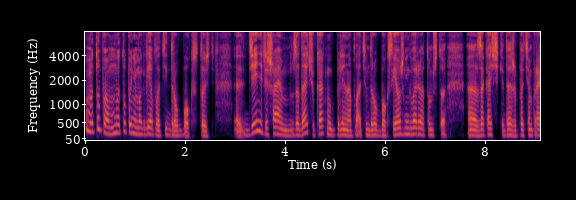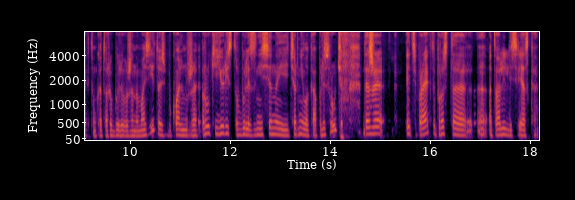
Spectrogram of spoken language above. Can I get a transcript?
Ну, мы тупо, мы тупо не могли оплатить Dropbox. То есть э, день решаем задачу, как мы, блин, оплатим Dropbox. Я уже не говорю о том, что э, заказчики даже по тем проектам, которые были уже на МАЗИ, то есть буквально уже руки юристов были занесены и чернила капали с ручек, даже эти проекты просто э, отвалились резко.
